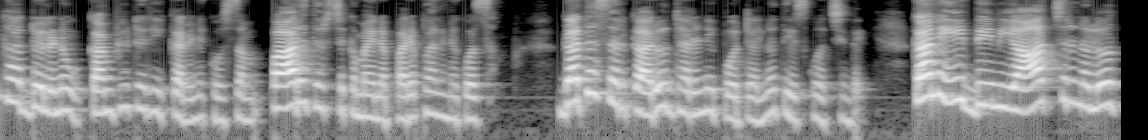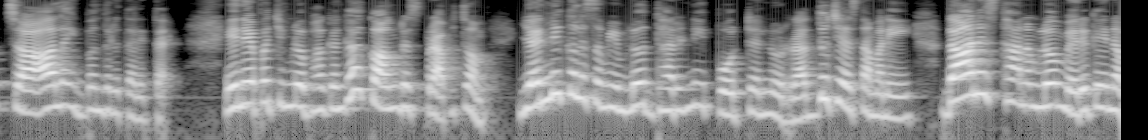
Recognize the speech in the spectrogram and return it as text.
రికార్డులను కంప్యూటరీకరణ కోసం పారదర్శకమైన పరిపాలన కోసం గత సర్కారు ధరణి పోర్టల్ను తీసుకువచ్చింది. కానీ దీని ఆచరణలో చాలా ఇబ్బందులు తలెత్తాయి. ఈ నేపథ్యంలో భాగంగా కాంగ్రెస్ ప్రభుత్వం ఎన్నికల సమయంలో ధరణి పోర్టల్ను రద్దు చేస్తామని దాని స్థానంలో మెరుగైన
